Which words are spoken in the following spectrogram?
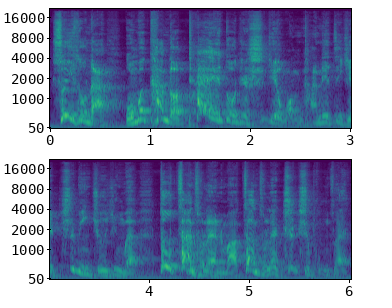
所以说呢，我们看到太多的世界网坛的这些知名球星们都站出来了嘛，站出来支持彭帅。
